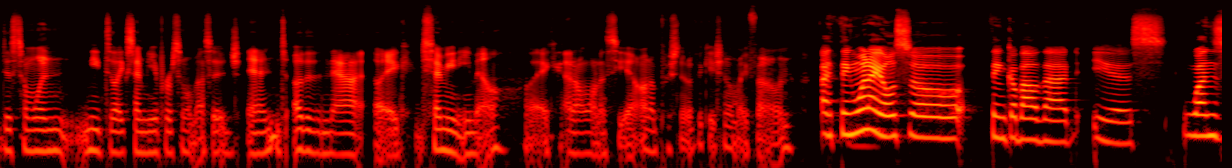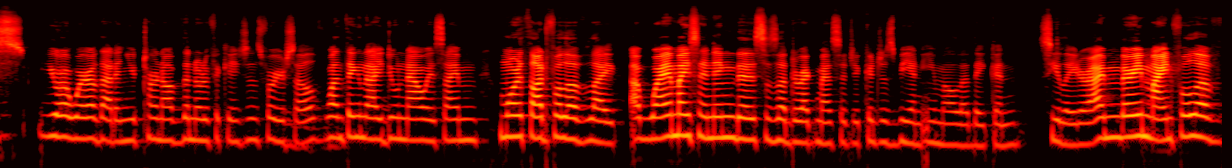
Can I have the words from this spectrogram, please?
Does someone need to like send me a personal message? And other than that like send me an email. Like i don't want to see it on a push notification on my phone. I think what I also think about that is once you're aware of that and you turn off the notifications for yourself, one thing that I do now is I'm more thoughtful of like, uh, why am I sending this as a direct message? It could just be an email that they can see later. I'm very mindful of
